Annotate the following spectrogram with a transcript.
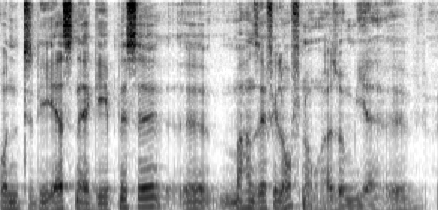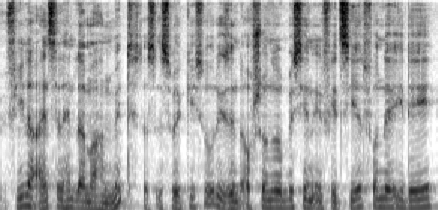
und die ersten Ergebnisse äh, machen sehr viel Hoffnung. Also mir. Äh, viele Einzelhändler machen mit, das ist wirklich so. Die sind auch schon so ein bisschen infiziert von der Idee.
